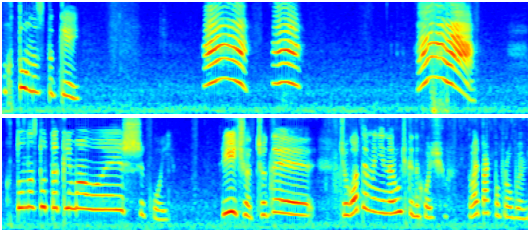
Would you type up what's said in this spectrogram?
Хто у нас такий? Хто в нас тут такий малишик? Ой. Річард, чого ти, чого ти мені на ручки не хочеш? Давай так попробуємо.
